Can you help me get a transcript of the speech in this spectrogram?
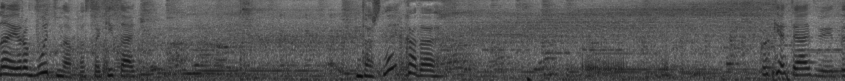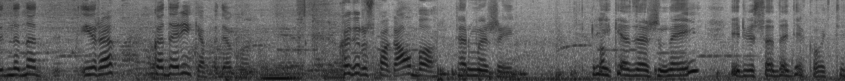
na, yra būtina pasakyti ačiū? Dažnai kada Kokie tie atvejai? Tai, na, na, yra, kada reikia padėkoti? Kad ir už pagalbą. Per mažai. Reikia dažnai ir visada dėkoti.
